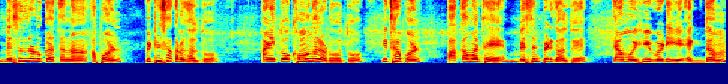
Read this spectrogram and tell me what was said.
बेसन लाडू करताना आपण पिठी साखर घालतो आणि तो खमंग लाडू होतो. इथं आपण पाकामध्ये बेसन पीठ घालतो आहे त्यामुळे ही वडी एकदम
